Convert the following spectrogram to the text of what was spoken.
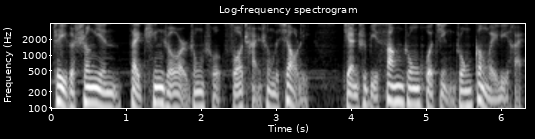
这个声音在听者耳中所所产生的效力，简直比丧钟或警钟更为厉害。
